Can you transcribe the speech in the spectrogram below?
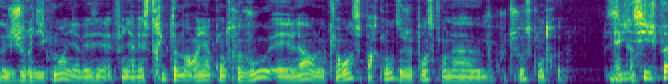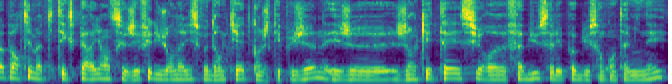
juridiquement, il y avait, enfin, il y avait strictement rien contre vous. Et là, en l'occurrence, par contre, je pense qu'on a beaucoup de choses contre eux. Si, si, je peux apporter ma petite expérience, j'ai fait du journalisme d'enquête quand j'étais plus jeune et je j'enquêtais sur euh, Fabius à l'époque du sang contaminé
